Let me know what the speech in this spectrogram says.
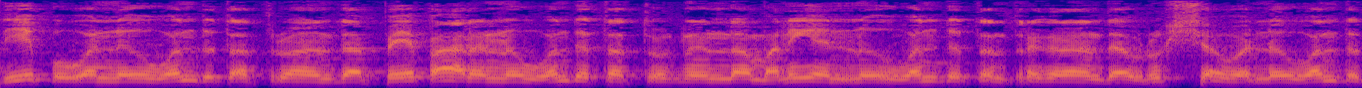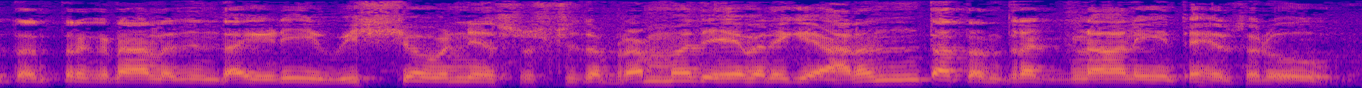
ದೀಪವನ್ನು, ಒಂದು ತತ್ವದಿಂದ, ಪೇಪಾರನ್ನು, ಒಂದು ತತ್ವಗಳಿಂದ, ಮನೆಯನ್ನು, ಒಂದು ತಂತ್ರಜ್ಞಾನದ ವೃಕ್ಷವನ್ನು, ಒಂದು ತಂತ್ರಜ್ಞಾನದಿಂದ ಇಡೀ ವಿಶ್ವವನ್ನೇ ಸೃಷ್ಟಿಸಿದ ಬ್ರಹ್ಮದೇವರಿಗೆ ಅನಂತ ತಂತ್ರಜ್ಞಾನಿ ಅಂತ ಹೆಸರು.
